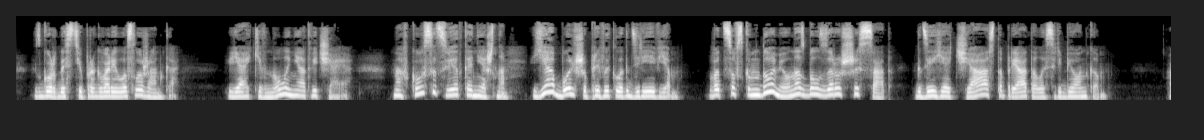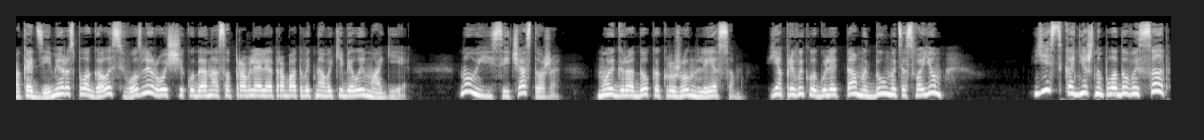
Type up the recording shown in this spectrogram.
— с гордостью проговорила служанка. Я кивнула, не отвечая. На вкус и цвет, конечно. Я больше привыкла к деревьям. В отцовском доме у нас был заросший сад, где я часто пряталась ребенком. Академия располагалась возле рощи, куда нас отправляли отрабатывать навыки белой магии. Ну и сейчас тоже. Мой городок окружен лесом. Я привыкла гулять там и думать о своем... Есть, конечно, плодовый сад,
